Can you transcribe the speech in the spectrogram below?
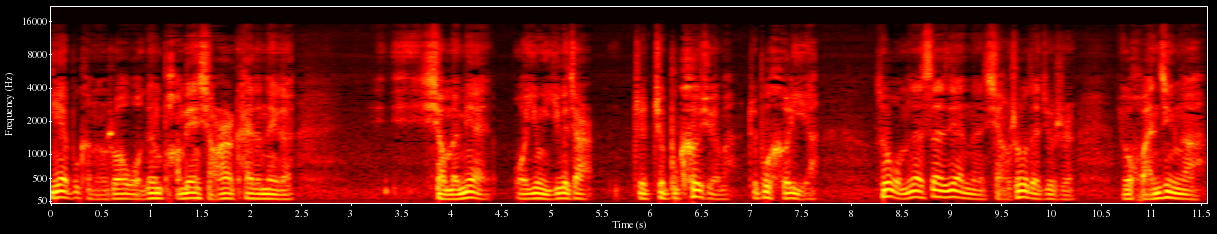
你也不可能说，我跟旁边小二开的那个小门面，我用一个价儿，这这不科学吧？这不合理啊！所以我们在四 S 店呢，享受的就是有环境啊、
